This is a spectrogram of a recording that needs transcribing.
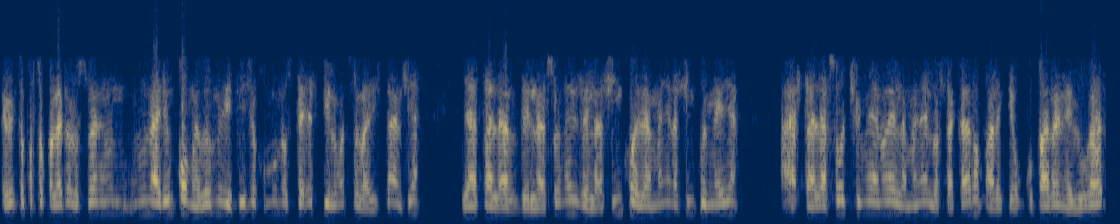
evento protocolario, los estuvieron en un, área, un comedor, un edificio como unos tres kilómetros a la distancia, y hasta las de las zonas de las cinco de la mañana, cinco y media, hasta las ocho y media, nueve de la mañana los sacaron para que ocuparan el lugar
